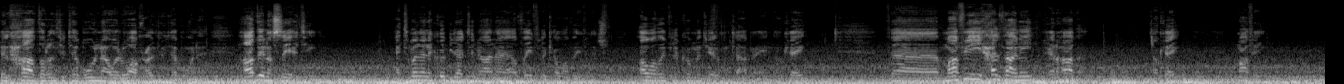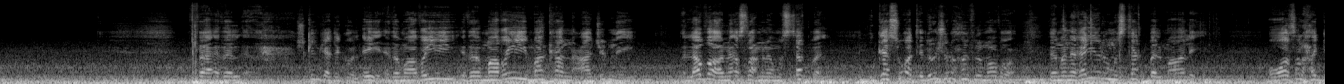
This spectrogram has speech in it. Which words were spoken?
للحاضر اللي تبونه أو الواقع اللي تبونه. هذه نصيحتي. أتمنى ان اكون قدرت انه أنا أضيف لك أو أضيف لك أو أضيف لكم أنتم المتابعين okay؟ فما في حل ثاني غير هذا okay ما في فإذا إيش كنت قاعد أقول؟ اي إذا ماضي إذا ماضي ما كان عاجبني الأفضل أني أصنع منه مستقبل و guess what تدرون شنو في الموضوع؟ لما اغير المستقبل مالي وأوصل حق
